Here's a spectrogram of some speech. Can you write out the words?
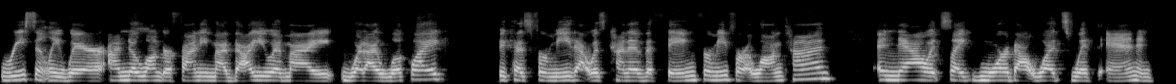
recently where I'm no longer finding my value in my what I look like because for me that was kind of a thing for me for a long time. And now it's like more about what's within and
